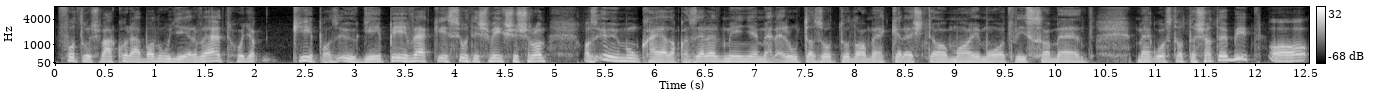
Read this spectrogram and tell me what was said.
fotós már korábban úgy érvelt, hogy a kép az ő gépével készült, és végső soron az ő munkájának az eredménye, mert elutazott oda, megkereste a majmot, visszament, megosztotta, stb. A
